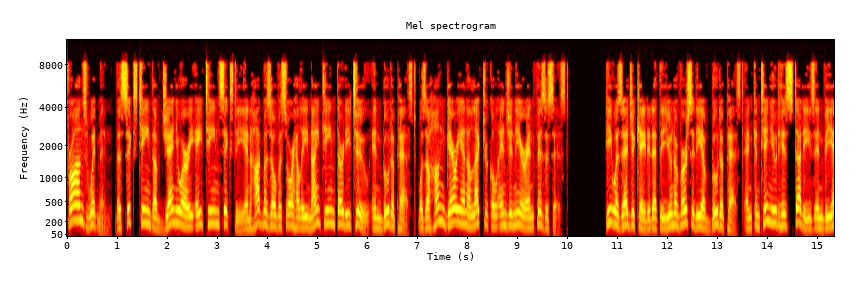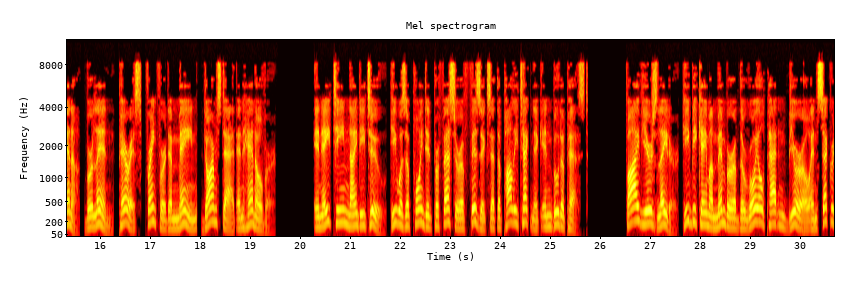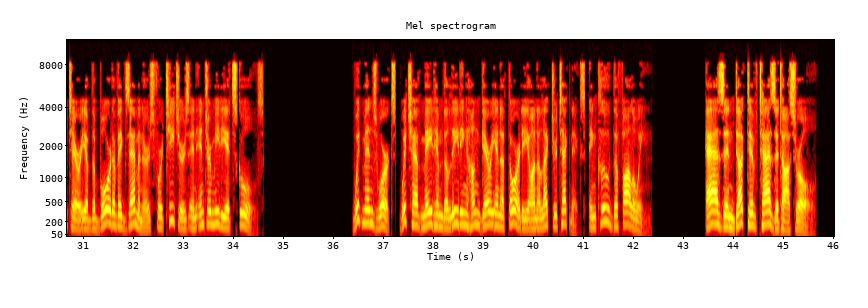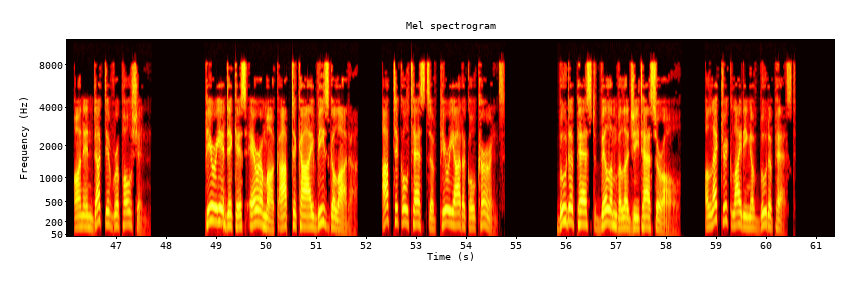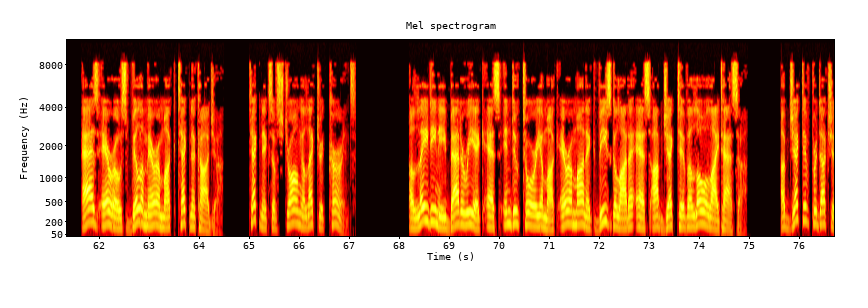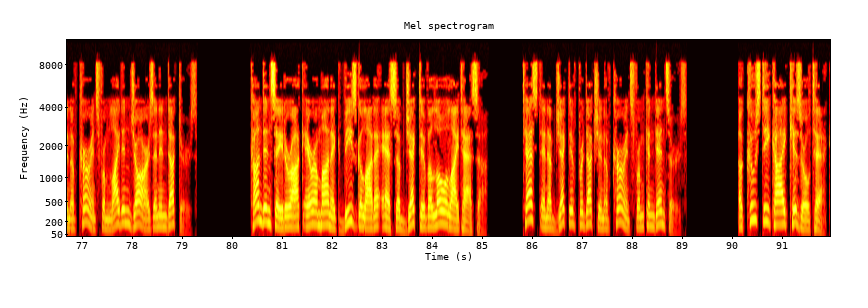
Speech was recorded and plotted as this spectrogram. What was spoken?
Franz Wittmann, the 16th of January 1860 in Hódmezővásárhely 1932 in Budapest, was a Hungarian electrical engineer and physicist. He was educated at the University of Budapest and continued his studies in Vienna, Berlin, Paris, Frankfurt am Main, Darmstadt and Hanover. In 1892, he was appointed professor of physics at the Polytechnic in Budapest. Five years later, he became a member of the Royal Patent Bureau and secretary of the Board of Examiners for Teachers in Intermediate Schools. Wittmann's works, which have made him the leading Hungarian authority on electrotechnics, include the following. As inductive tazitásról, on inductive repulsion. Periodicus aramuk opticae visgalata, optical tests of periodical currents. Budapest Villamvillagitasarol, electric lighting of Budapest. As Eros Villameramuk Technikaja, techniques of strong electric currents. Aladini Batteriak s Inductoriumuk Aramonic Vizgalata s Objective Aloolitasa, objective production of currents from Leyden jars and inductors. Condensatorok Aramonic Vizgalata s Objective Aloolitasa Test and objective production of currents from condensers. Acoustikai Kizerltek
